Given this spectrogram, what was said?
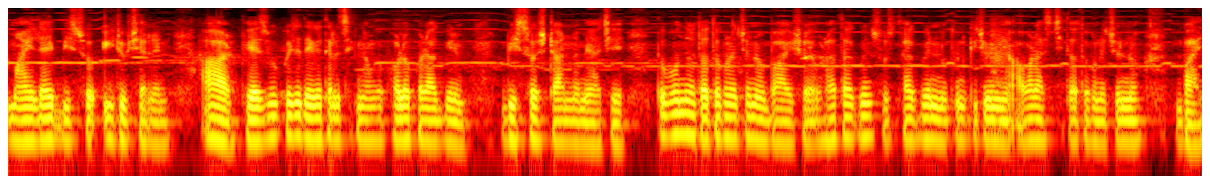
My life Bishwa YouTube channel. আর ফেসবুক পেজে দেখে থাকলে আমাকে ফলো করে রাখবেন। বিশ্ব স্টার নামে আছে। তো বন্ধুরা, ততক্ষণের জন্য বাই সবাই ভালো থাকবেন, সুস্থ থাকবেন, নতুন কিছু নিয়ে আবার আসছি, ততক্ষণের জন্য বাই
